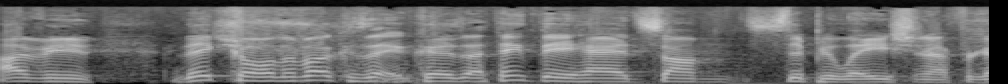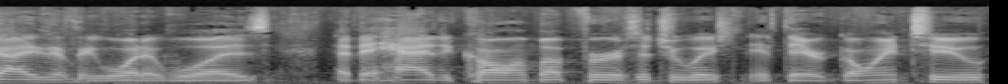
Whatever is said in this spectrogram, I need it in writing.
I mean, they called him up because I think they had some stipulation. I forgot exactly what it was that they had to call him up for a situation if they were going to,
